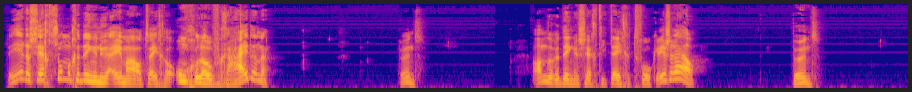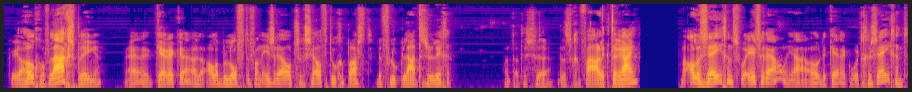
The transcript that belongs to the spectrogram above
De Heer zegt sommige dingen nu eenmaal tegen ongelovige heidenen. Punt. Andere dingen zegt hij tegen het volk Israël. Punt. Kun je hoog of laag springen, Hè, kerken, alle beloften van Israël op zichzelf toegepast. De vloek laten ze liggen. Want dat is, uh, dat is gevaarlijk terrein. Maar alle zegens voor Israël, ja, oh, de kerk wordt gezegend.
